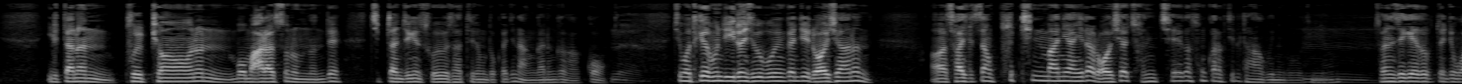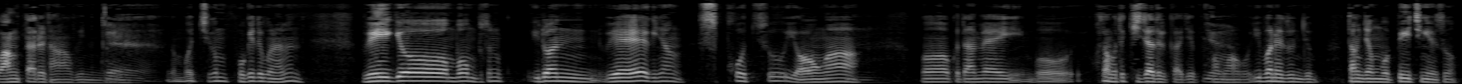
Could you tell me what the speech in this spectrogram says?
일단은 불편은 뭐 말할 수는 없는데 집단적인 소요 사태 정도까지는 안 가는 것 같고 네. 지금 어떻게 보면 이런 식으로 보니까 이제 러시아는 어, 사실상 푸틴만이 아니라 러시아 전체가 손가락질을 당하고 있는 거거든요. 음. 전 세계에서부터 이제 왕따를 당하고 있는 거예요. 네. 그러니까 뭐 지금 보게 되고 나면 외교 뭐 무슨 이런 외에 그냥 스포츠, 영화, 음. 어 그다음에 이뭐 하다못해 기자들까지 예. 포함하고 이번에도 이제 당장 뭐 베이징에서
